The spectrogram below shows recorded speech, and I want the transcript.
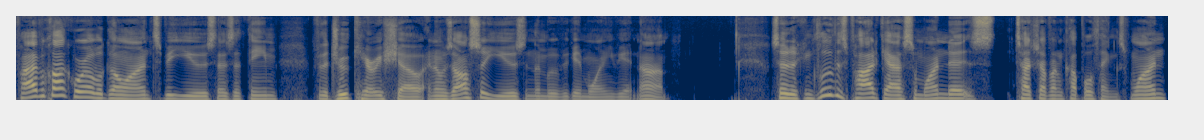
Five O'Clock World will go on to be used as a theme for the Drew Carey show, and it was also used in the movie Good Morning Vietnam. So to conclude this podcast, I wanted to touch up on a couple of things. One,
